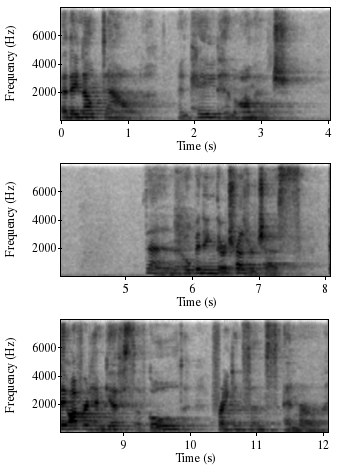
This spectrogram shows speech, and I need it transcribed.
and they knelt down and paid him homage. Then, opening their treasure chests, they offered him gifts of gold, frankincense, and myrrh.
